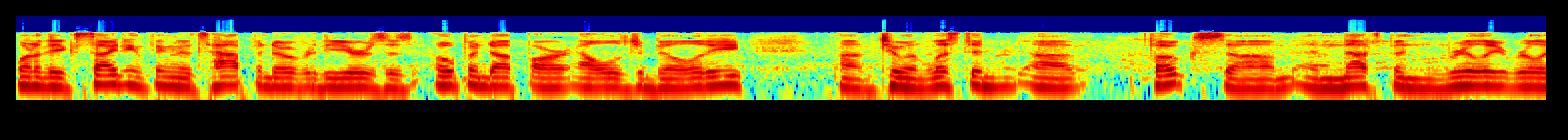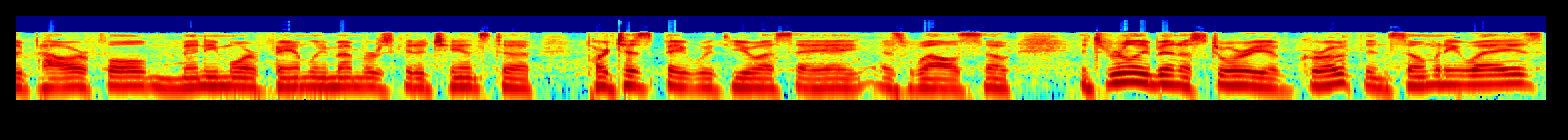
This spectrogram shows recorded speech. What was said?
One of the exciting things that's happened over the years is opened up our eligibility uh, to enlisted uh, folks, um, and that's been really, really powerful. Many more family members get a chance to participate with USAA as well. So it's really been a story of growth in so many ways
